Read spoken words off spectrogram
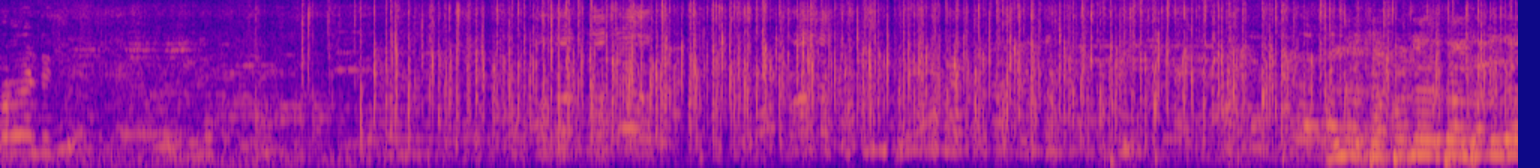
వెలగండి. అందరూ చప్పట్లతో గలుగులు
